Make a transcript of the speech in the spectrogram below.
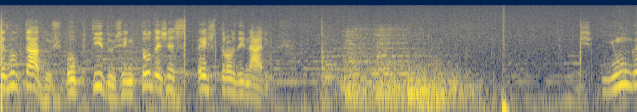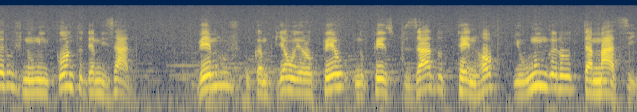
Resultados obtidos em todas as extraordinários. E húngaros num encontro de amizade. Vemos o campeão europeu no peso pesado Tenhoff e o húngaro Tamasi.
